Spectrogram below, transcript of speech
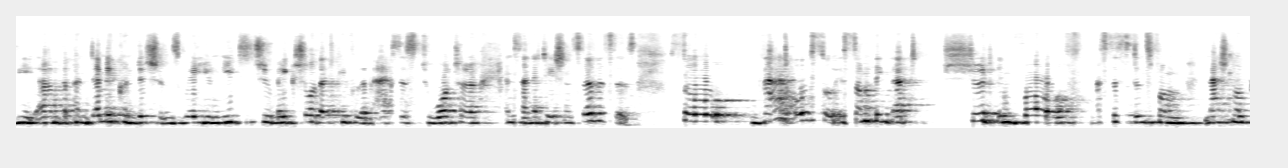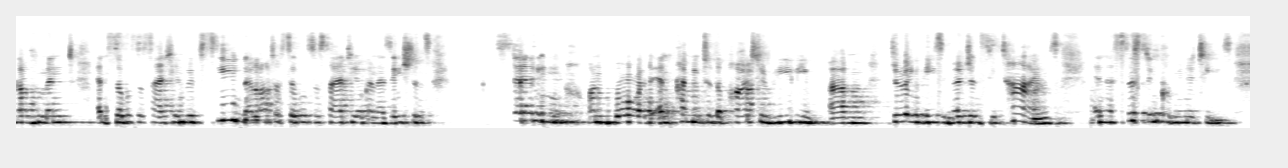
the, um, the pandemic conditions where you need to make sure that people have access to water and sanitation services. So that also is something that should involve assistance from national government and civil society. And we've seen a lot of civil society organizations stepping on board and coming to the party really um, during these emergency times and assisting communities.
